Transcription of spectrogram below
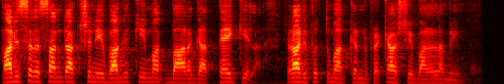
පරිසර සංරක්ෂණයේ වගකීමත් බාරගත්තයි කියලා ජනාධිපතිතුමා කරන ප්‍රකාශය බලලා මෙමු.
